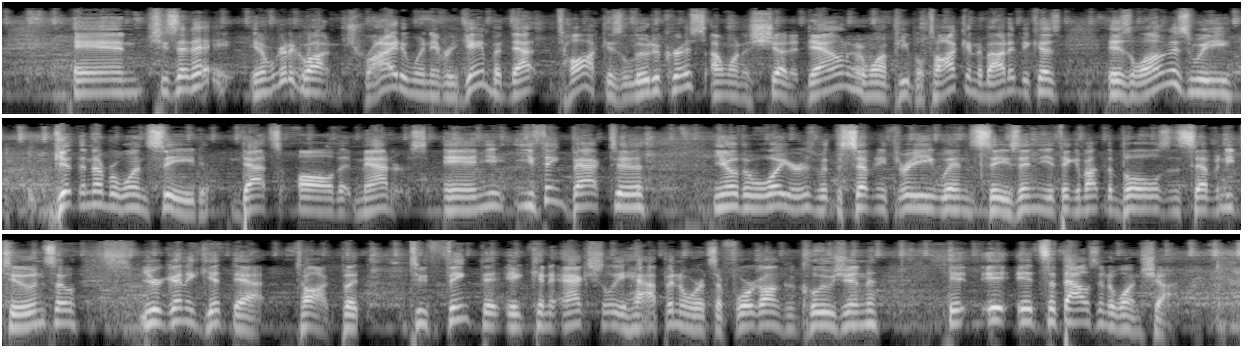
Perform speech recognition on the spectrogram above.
And she said, Hey, you know, we're going to go out and try to win every game, but that talk is ludicrous. I want to shut it down. I don't want people talking about it because as long as we get the number one seed, that's all that matters. And you, you think back to, you know, the Warriors with the 73 win season. You think about the Bulls in 72. And so you're going to get that talk. But to think that it can actually happen or it's a foregone conclusion, it, it, it's a thousand to one shot.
